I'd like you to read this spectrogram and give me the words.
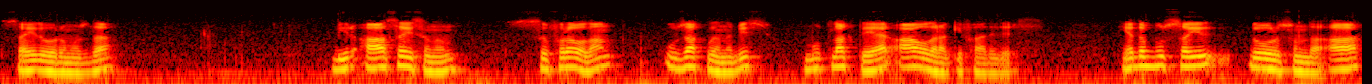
sayı doğrumuzda bir A sayısının sıfıra olan uzaklığını biz mutlak değer A olarak ifade ederiz. Ya da bu sayı doğrusunda A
